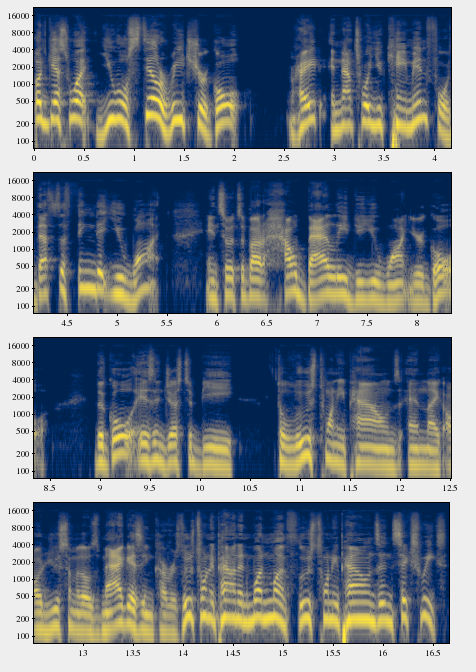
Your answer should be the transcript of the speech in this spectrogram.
But guess what? You will still reach your goal, right? And that's what you came in for. That's the thing that you want. And so it's about how badly do you want your goal? The goal isn't just to be to lose 20 pounds and like I'll use some of those magazine covers, lose 20 pounds in one month, lose 20 pounds in six weeks.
